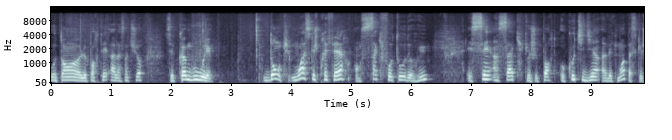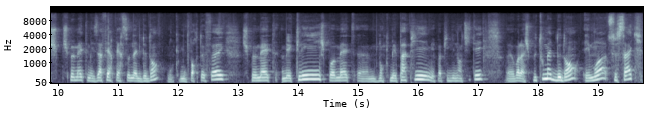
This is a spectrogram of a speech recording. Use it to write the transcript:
autant le porter à la ceinture, c'est comme vous voulez. Donc, moi, ce que je préfère en sac photo de rue, et c'est un sac que je porte au quotidien avec moi parce que je, peux mettre mes affaires personnelles dedans, donc mon portefeuille, je peux mettre mes clés, je peux mettre euh, donc mes papiers, mes papiers d'identité, euh, voilà, je peux tout mettre dedans. Et moi, ce sac,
